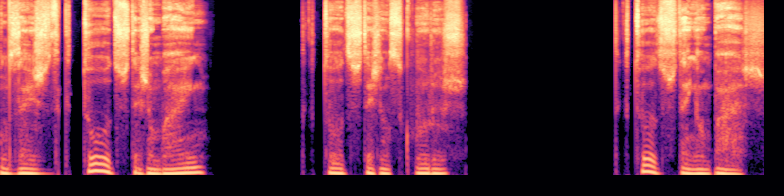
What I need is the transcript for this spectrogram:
um desejo de que todos estejam bem, de que todos estejam seguros, todos tenham paz.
